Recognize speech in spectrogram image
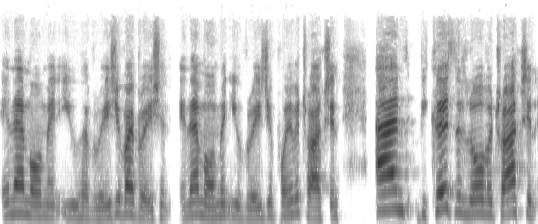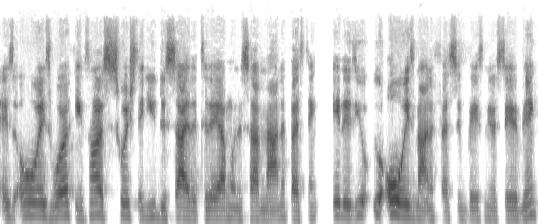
In that moment, you have raised your vibration. In that moment, you've raised your point of attraction. And because the law of attraction is always working, it's not a switch that you decide that today I'm going to start manifesting. It is, you're always manifesting based on your state of being.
